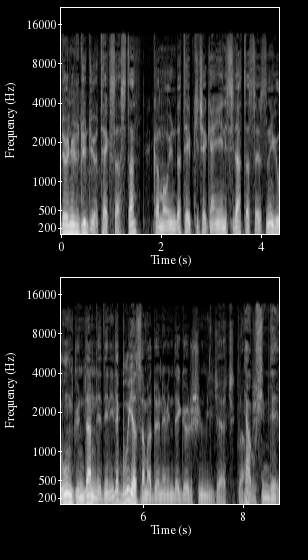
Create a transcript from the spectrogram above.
dönüldü diyor Texas'tan kamuoyunda tepki çeken yeni silah tasarısının yoğun gündem nedeniyle bu yasama döneminde görüşülmeyeceği açıklanmış. Ya bu şimdi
